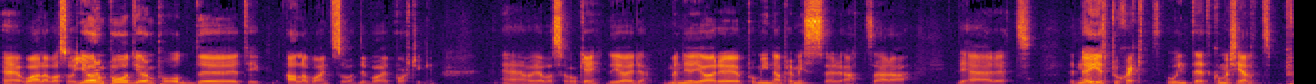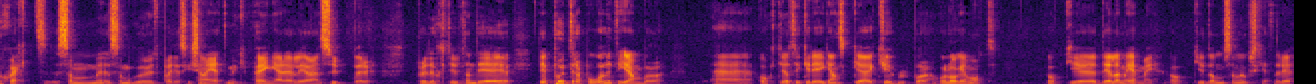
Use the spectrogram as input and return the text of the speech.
Eh, och alla var så, gör en podd, gör en podd, eh, typ. Alla var inte så, det var ett par stycken. Eh, och jag var så, okej, okay, då gör jag det. Men jag gör det på mina premisser att så här, det är ett ett nöjesprojekt och inte ett kommersiellt projekt som, som går ut på att jag ska tjäna jättemycket pengar eller göra en superprodukt. Utan det, det puttrar på lite grann bara. Eh, och jag tycker det är ganska kul bara att laga mat. Och eh, dela med mig. Och de som uppskattar det,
